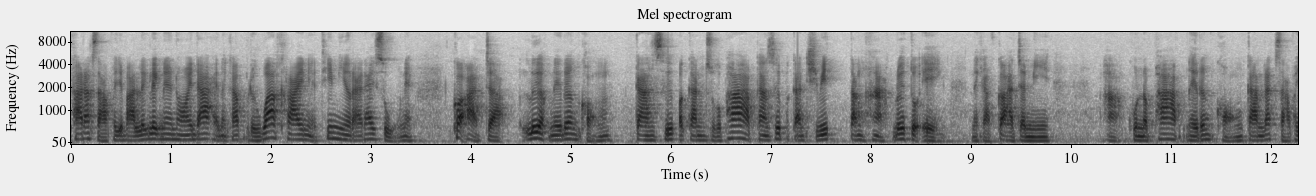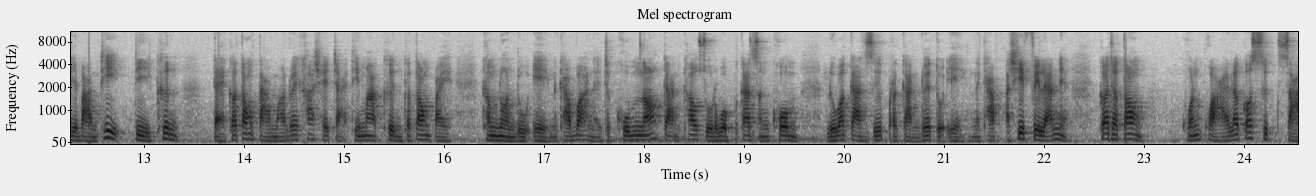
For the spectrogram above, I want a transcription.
ค่ารักษาพยาบาลเล็กๆ น้อยๆได้นะครับหรือว่าใครเนี่ยที่มีรายได้สูงเนี่ยก็อาจจะเลือกในเรื่องของ การซื้อประกันสุขภาพ การซื้อประกันชีวิตต่างหากด้วยตัวเองนะครับก็อาจจะมีคุณภาพในเรื่องของการรักษาพยาบาลที่ดีขึ้น แต่ก็ต้องตามมาด้วยค่าใช้จ่ายที่มากขึ้น ก็ต้องไปคำนวณดูเองนะครับว่าไหนจะคุ้มเนาะการเข้าสู่ระบบประกันสังคม หรือว่าการซื้อประกันด้วยตัวเองนะครับอาชีพฟรีแลนซ์เนี่ยก็จะต้อง ขวนขวายแล้วก็ศึกษา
